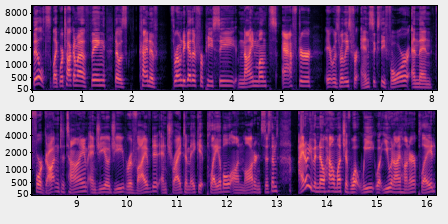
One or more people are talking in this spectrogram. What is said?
built. Like we're talking about a thing that was kind of thrown together for PC 9 months after it was released for N64 and then forgotten to time and GOG revived it and tried to make it playable on modern systems. I don't even know how much of what we what you and I Hunter played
